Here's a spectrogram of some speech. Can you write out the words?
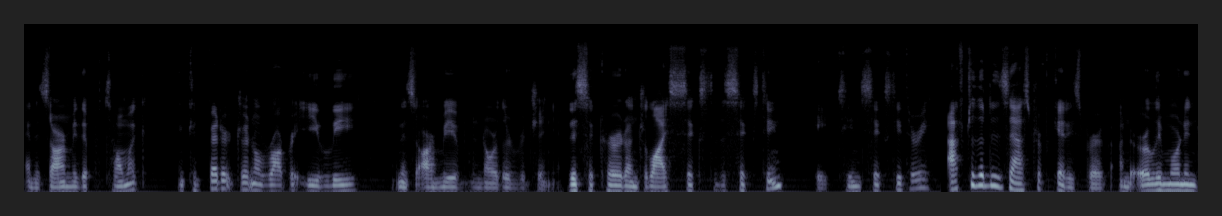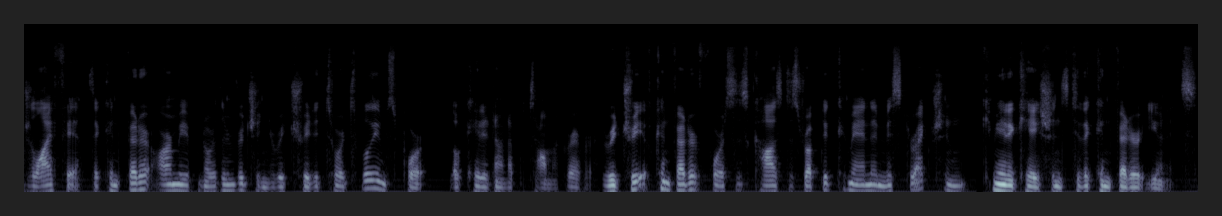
and his Army of the Potomac and Confederate General Robert E. Lee and his Army of Northern Virginia. This occurred on July 6th to the 16th 1863. After the disaster of Gettysburg, on early morning July 5th, the Confederate Army of Northern Virginia retreated towards Williamsport, located on the Potomac River. The retreat of Confederate forces caused disrupted command and misdirection communications to the Confederate units.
